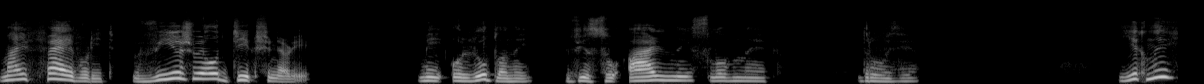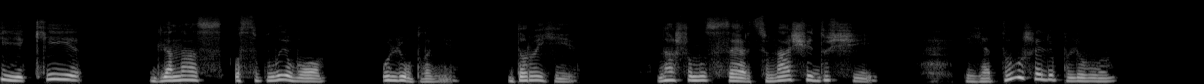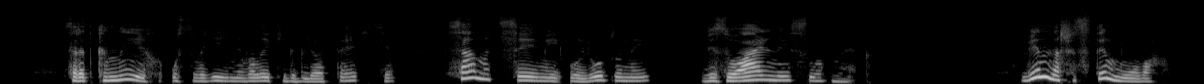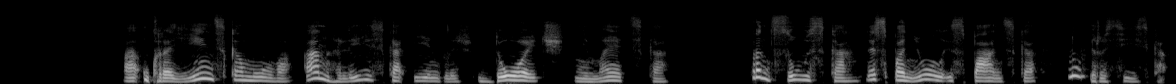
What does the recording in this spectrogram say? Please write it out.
My favorite visual dictionary. Мій улюблений візуальний словник. Друзі. Є книги, які для нас особливо улюблені, дорогі, нашому серцю, нашій душі. І я дуже люблю серед книг у своїй невеликій бібліотечці саме цей мій улюблений візуальний словник. Він на шести мовах. А Українська мова, англійська English, Deutsch, німецька, французька, еспаньол, іспанська, ну і російська.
